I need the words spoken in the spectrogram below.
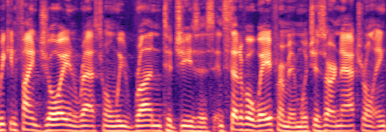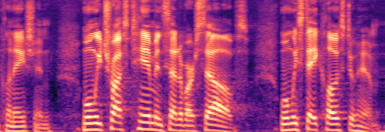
we can find joy and rest when we run to Jesus instead of away from Him, which is our natural inclination. When we trust Him instead of ourselves. When we stay close to Him.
